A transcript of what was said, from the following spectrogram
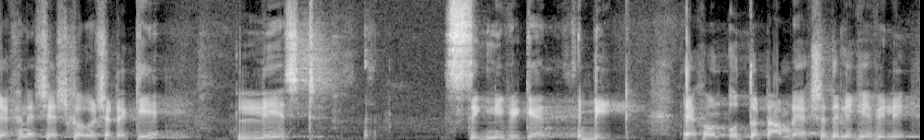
যেখানে শেষ করব, সেটা কি? Least significant bit. এখন উত্তরটা আমরা একসাথে লিখে ফেলি।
